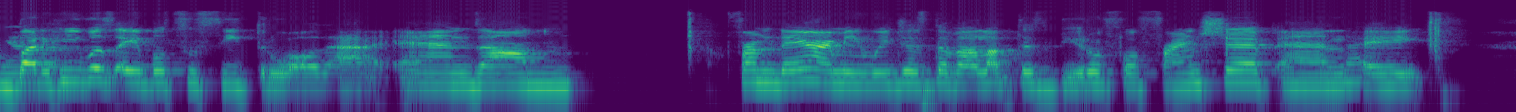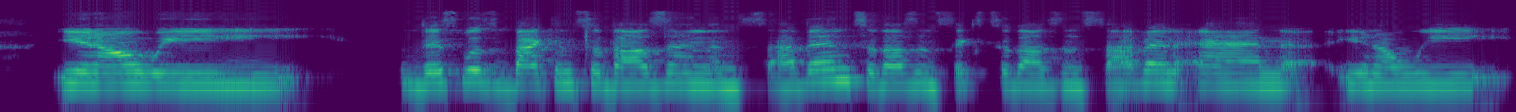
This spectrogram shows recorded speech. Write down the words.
Yeah. But he was able to see through all that. And um from there, I mean, we just developed this beautiful friendship and like, you know, we this was back in 2007, 2006, 2007 and you know, we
